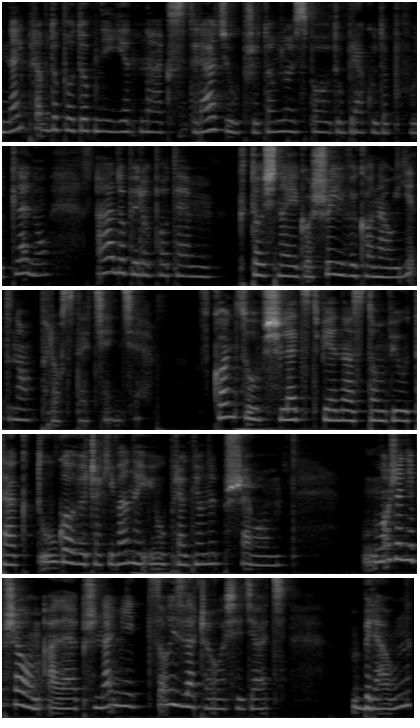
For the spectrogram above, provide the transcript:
i najprawdopodobniej jednak stracił przytomność z powodu braku dopływu tlenu, a dopiero potem ktoś na jego szyi wykonał jedno proste cięcie. W końcu w śledztwie nastąpił tak długo wyczekiwany i upragniony przełom. Może nie przełom, ale przynajmniej coś zaczęło się dziać. Brown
